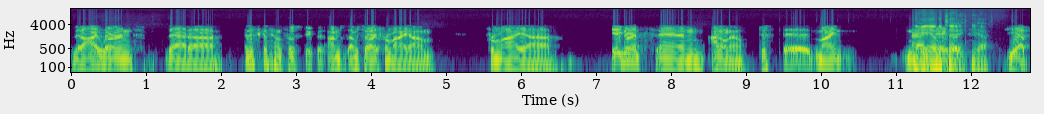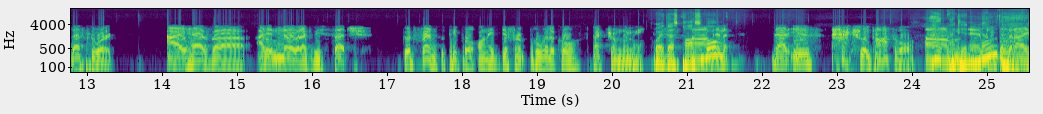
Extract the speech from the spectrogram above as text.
that I learned that, uh, and this is gonna sound so stupid. I'm I'm sorry for my um, for my uh, ignorance and I don't know, just uh, my naivete. Naivete. Yeah. yeah, that's the word. I have. Uh, I didn't know that I could be such good friends with people on a different political spectrum than me. wait, that's Um, possible? and that is actually possible. Um, I- I didn't and know people that. I.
